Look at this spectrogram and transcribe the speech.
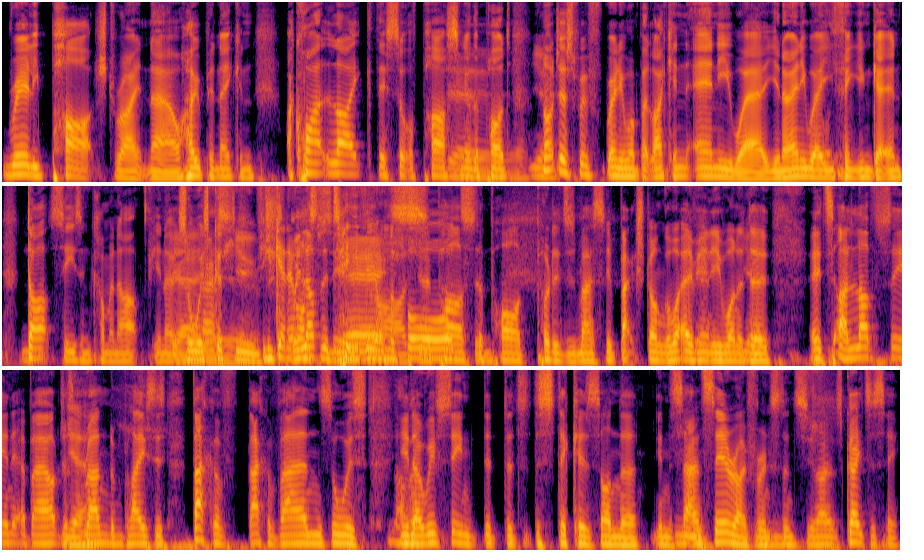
Really parched right now, hoping they can. I quite like this sort of passing Yeah, of the yeah, pod, yeah. Yeah. not just with Radio One, but like in anywhere. You know, anywhere you think you can get in. Dart season coming up. You know, it's always good huge. if you can get it We onto love the seeing TV on the pods, yeah, board. Past the pod, puddings is massive, back stronger, whatever Yeah, you want to yeah. do. It's I love seeing it about just Yeah. random places, back of back of vans. Always, you know, we've seen the, the the stickers on the in the Mm. San Siro, for instance. You know, it's great to see.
